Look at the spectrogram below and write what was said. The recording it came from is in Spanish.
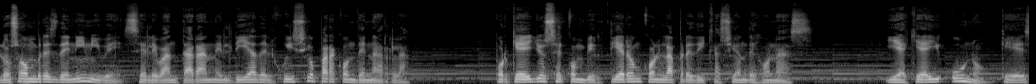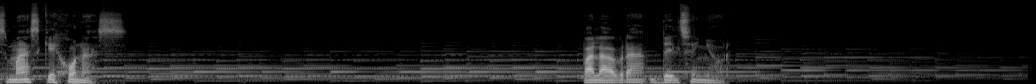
los hombres de Nínive se levantarán el día del juicio para condenarla, porque ellos se convirtieron con la predicación de Jonás. Y aquí hay uno que es más que Jonás. Palabra del Señor.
